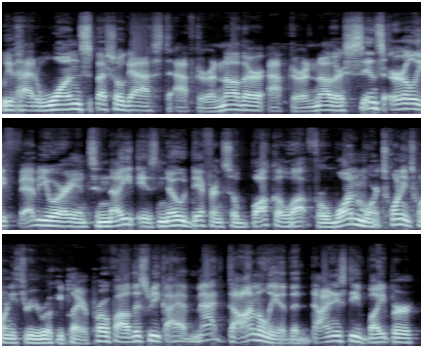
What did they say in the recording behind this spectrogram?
We've had one special guest after another after another since early February, and tonight is no different. So buckle up for one more 2023 Rookie Player Profile. This week I have Matt Donnelly of the Dynasty Viper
